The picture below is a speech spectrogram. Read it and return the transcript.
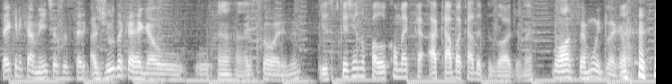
tecnicamente, essa série ajuda a carregar o, o- Aham. a história, né? Isso porque a gente não falou como é que acaba cada episódio, né? Nossa, é muito legal.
